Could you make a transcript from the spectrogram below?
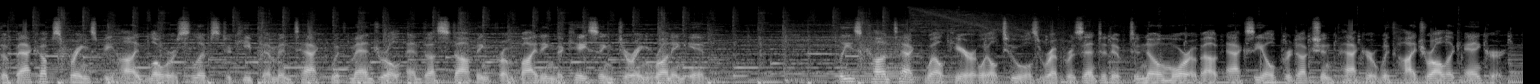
The backup springs behind lower slips to keep them intact with mandrel and thus stopping from biting the casing during running in. Please contact Wellcare Oil Tools representative to know more about axial production packer with hydraulic anchor.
